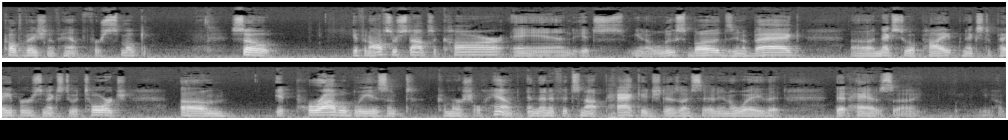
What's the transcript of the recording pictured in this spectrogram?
cultivation of hemp for smoking. So if an officer stops a car and it's you know loose buds in a bag uh, next to a pipe, next to papers, next to a torch, um, it probably isn't commercial hemp. And then if it's not packaged, as I said, in a way that that has uh, you know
